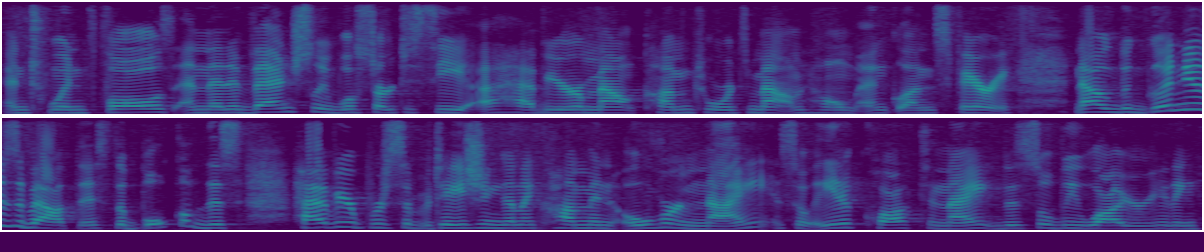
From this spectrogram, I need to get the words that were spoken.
and Twin Falls, and then eventually we'll start to see a heavier amount come towards Mountain Home and Glenns Ferry. Now, the good news about this, the bulk of this heavier precipitation going to come in overnight, so 8 o'clock tonight. This will be while you're getting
